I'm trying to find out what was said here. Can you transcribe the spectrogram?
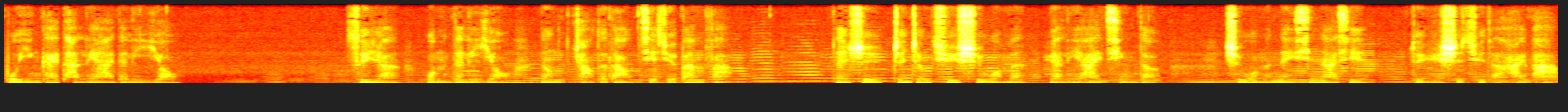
不应该谈恋爱的理由。虽然我们的理由能找得到解决办法，但是真正驱使我们远离爱情的，是我们内心那些对于失去的害怕。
